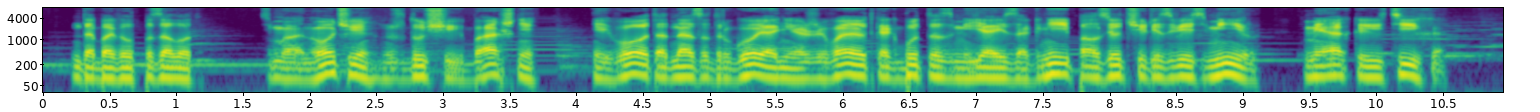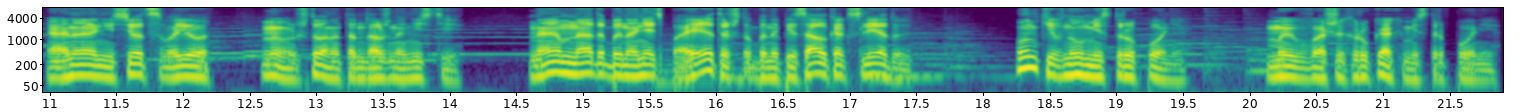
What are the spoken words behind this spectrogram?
— добавил Позолот. «Тьма ночи, ждущие башни, и вот одна за другой они оживают, как будто змея из огней ползет через весь мир, мягко и тихо. Она несет свое... Ну, что она там должна нести? Нам надо бы нанять поэта, чтобы написал как следует». Он кивнул мистеру Пони. «Мы в ваших руках, мистер Пони.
